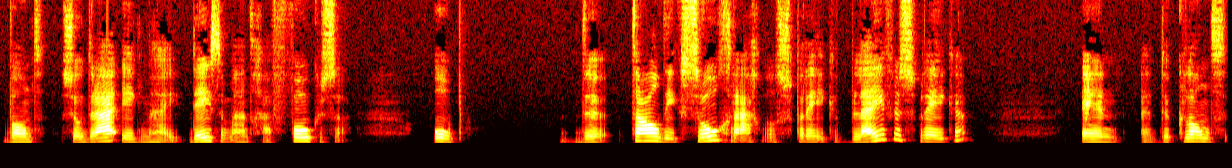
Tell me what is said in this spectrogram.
Want zodra ik mij deze maand ga focussen op de taal die ik zo graag wil spreken, blijven spreken en de klant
